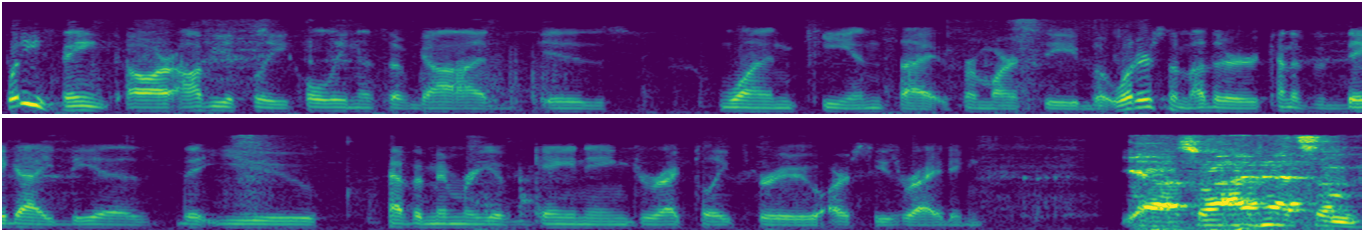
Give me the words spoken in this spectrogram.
what do you think are obviously holiness of God is one key insight from RC, but what are some other kind of big ideas that you have a memory of gaining directly through RC's writing? Yeah, so I've had some,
